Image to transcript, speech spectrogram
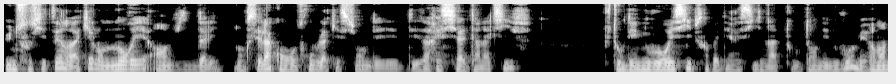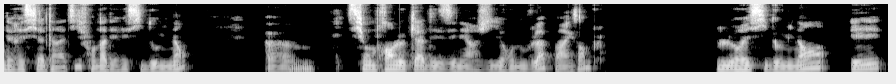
une société dans laquelle on aurait envie d'aller. Donc c'est là qu'on retrouve la question des, des, récits alternatifs, plutôt que des nouveaux récits, parce qu'en fait des récits, il y en a tout le temps des nouveaux, mais vraiment des récits alternatifs, on a des récits dominants. Euh, si on prend le cas des énergies renouvelables, par exemple, le récit dominant est,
